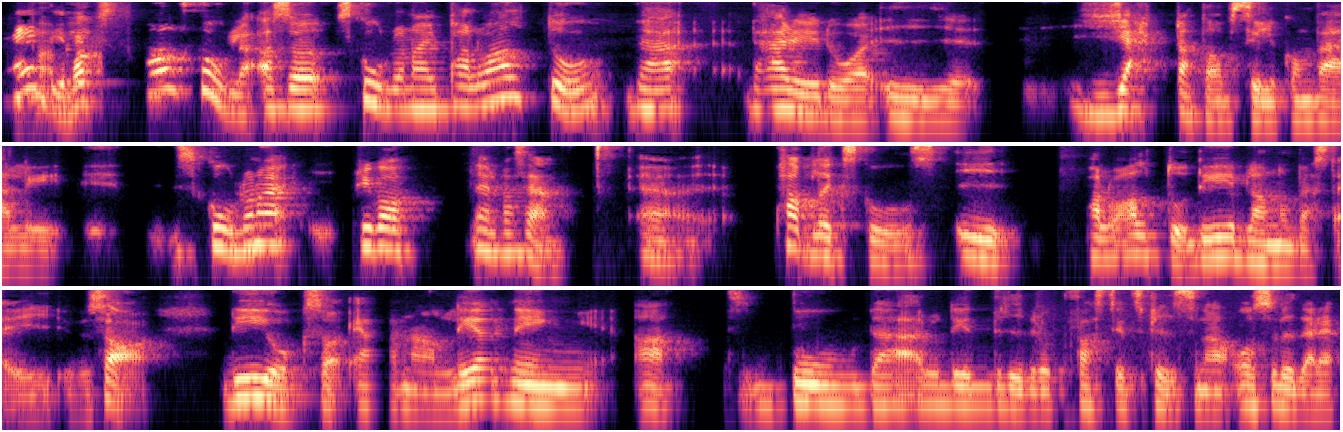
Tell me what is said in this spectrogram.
Nej, det var kommunal skola. Alltså skolorna i Palo Alto, det här, det här är ju då i hjärtat av Silicon Valley. Skolorna, privat, eller vad säger uh, public schools i Palo Alto, det är bland de bästa i USA. Det är också en anledning att bo där och det driver upp fastighetspriserna och så vidare.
